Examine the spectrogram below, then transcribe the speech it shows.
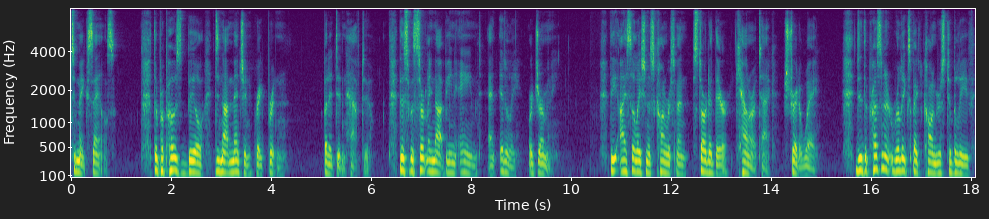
to make sales. The proposed bill did not mention Great Britain, but it didn't have to. This was certainly not being aimed at Italy or Germany. The isolationist congressmen started their counterattack straight away. Did the president really expect Congress to believe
